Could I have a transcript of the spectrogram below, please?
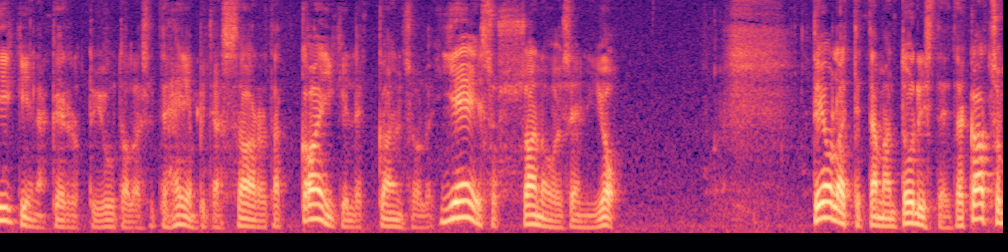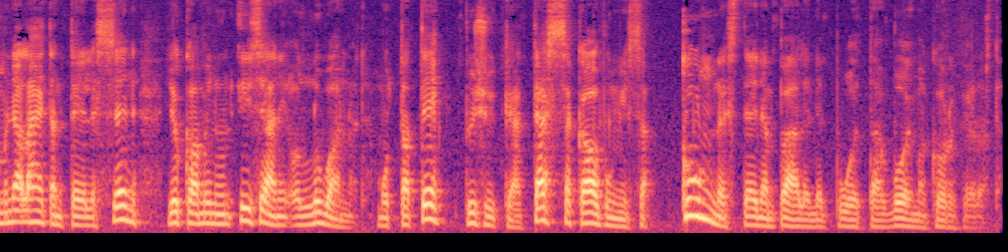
ikinä kerrottu juutalaisille, että heidän pitäisi saarata kaikille kansoille. Jeesus sanoi sen jo. Te olette tämän todisteita. Ja katso, minä lähetän teille sen, joka minun isäni on luvannut. Mutta te pysykää tässä kaupungissa, kunnes teidän päällenne puetaan voima korkeudesta.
